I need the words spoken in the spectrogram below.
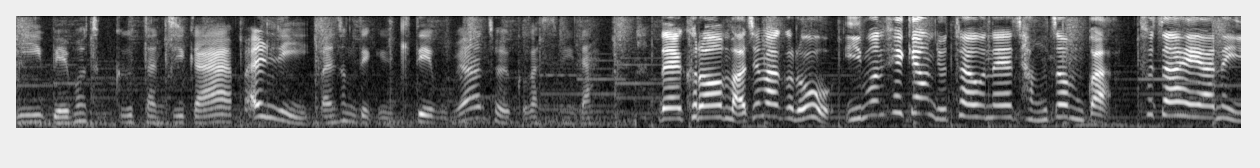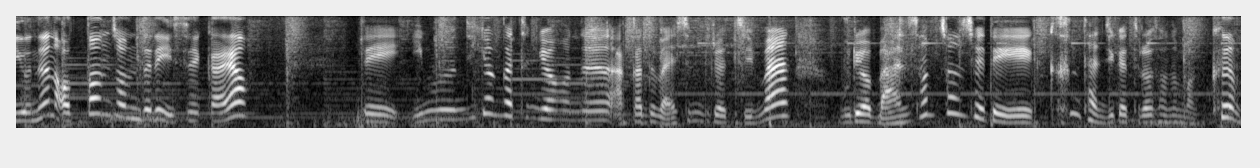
이 메머드급 단지가 빨리 완성되길 기대해 보면 좋을 것 같습니다. 네, 그럼 마지막으로 이문 휘경 뉴타운의 장점과 투자해야 하는 이유는 어떤 점들이 있을까요? 네, 이문 희경 같은 경우는 아까도 말씀드렸지만 무려 13,000세대의 큰 단지가 들어서는 만큼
